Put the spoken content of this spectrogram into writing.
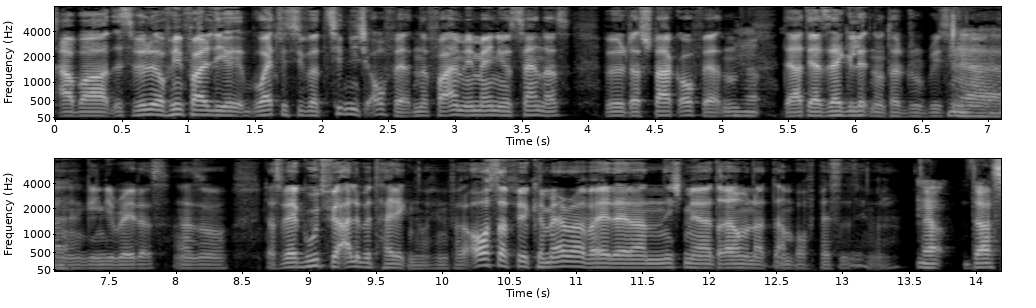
Aber es würde auf jeden Fall die Wide Receiver ziemlich aufwerten, ne? Vor allem Emmanuel Sanders würde das stark aufwerten. Ja. Der hat ja sehr gelitten unter Drew Brees Ja, ja. äh, gegen die Raiders. Also, das wäre gut für alle Beteiligten auf jeden Fall. Außer für Camara, weil der dann nicht mehr 300 Dump-Off-Pässe sehen würde. Ja, das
